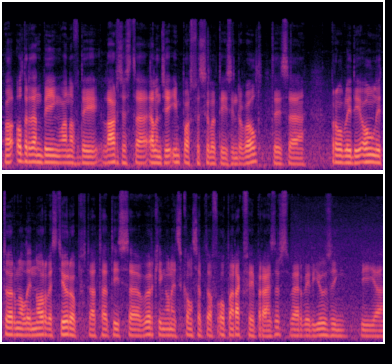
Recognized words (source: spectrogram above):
Well, other than being one of the largest uh, LNG import facilities in the world, it is uh, probably the only terminal in Northwest Europe that, that is uh, working on its concept of open rack vaporizers, where we're using the uh,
